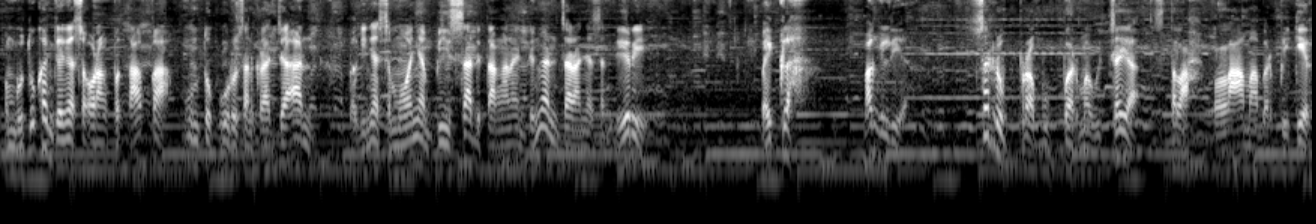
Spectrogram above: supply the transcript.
membutuhkan jaya seorang petapa untuk urusan kerajaan. Baginya semuanya bisa ditangani dengan caranya sendiri. Baiklah, panggil dia. Seru Prabu Barmawijaya setelah lama berpikir.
